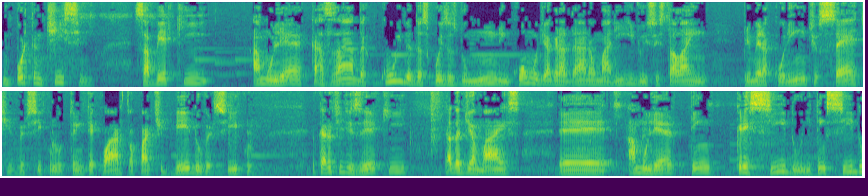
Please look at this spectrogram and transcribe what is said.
Importantíssimo saber que a mulher casada cuida das coisas do mundo, em como de agradar ao marido, isso está lá em 1 Coríntios 7, versículo 34, a parte B do versículo, eu quero te dizer que cada dia mais é, a mulher tem crescido e tem sido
